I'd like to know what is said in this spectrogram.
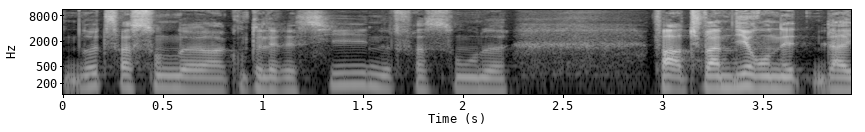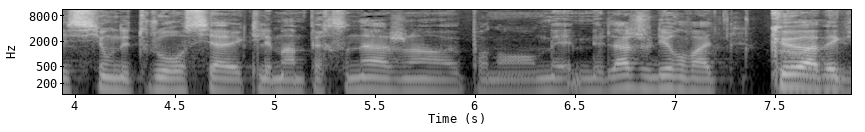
une autre façon de raconter le récit, une autre façon de. Enfin, tu vas me dire, on est là ici, on est toujours aussi avec les mêmes personnages hein, pendant. Mais, mais là, je veux dire, on va être que Ouais, avec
